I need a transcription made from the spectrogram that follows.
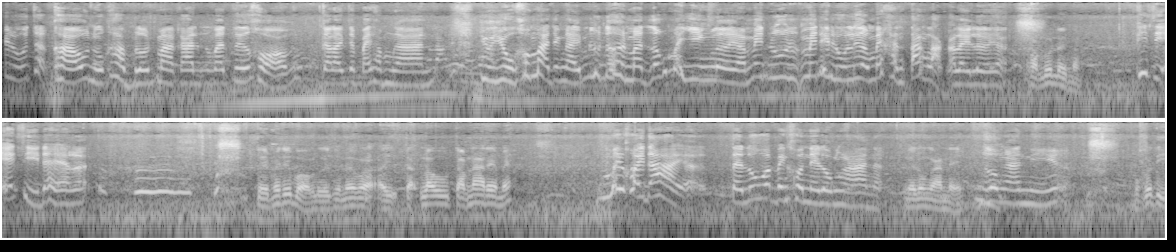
ไม่รู้จักเขาหนูขับรถมากันมาซื้อของกำลังจะไปทำงาน อยู่ๆเขามาจากไหนไม่รู้เดินมาแล้วก็มายิงเลยอะไม่รู้ไม่ได้รู้เรื่องไม่คันตั้งหลักอะไรเลยอะขับรถเลยมาพี่ซีเอ็กสีแดงอะแต่ไม่ได้บอกเลยใช่ไหมว่าไอ้จะเราจำหน้าได้ไหม ไม่ค่อยได้อะแต่รู้ว่าเป็นคนในโรงงานอะในโรงงานไหน โรงงานนี้อะปกติ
